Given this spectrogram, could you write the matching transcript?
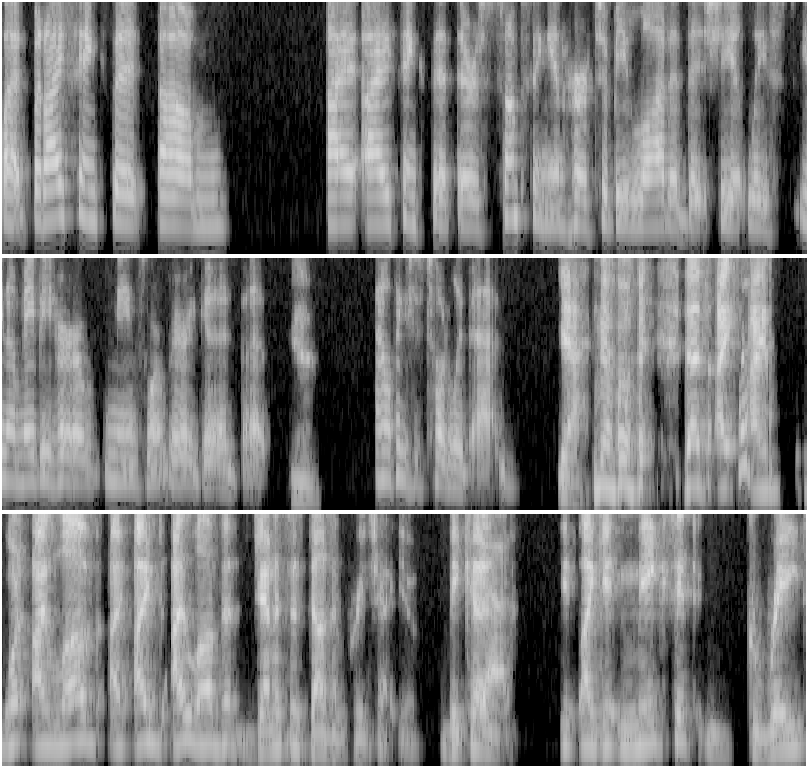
but but i think that um i i think that there's something in her to be lauded that she at least you know maybe her means weren't very good but Yeah. i don't think she's totally bad Yeah, no, that's I I what I love I I I love that Genesis doesn't preach at you because Yeah. it, like it makes it great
